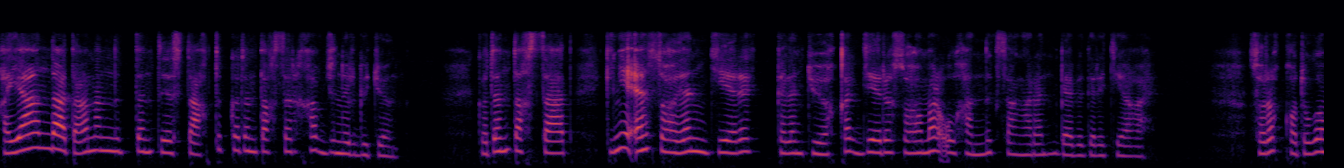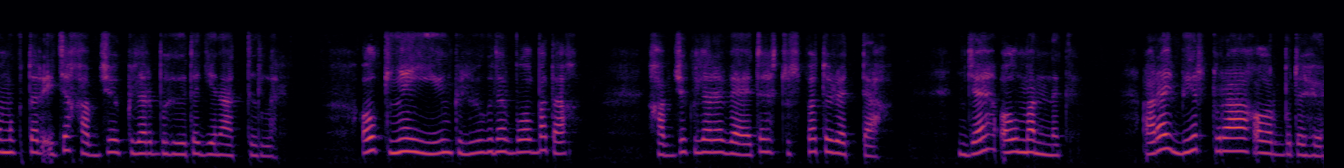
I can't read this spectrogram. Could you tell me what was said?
хайаан да атаҕын анныттан тыастаахтык көтөн тахсар хабдьын үргүтүөҥ. Көтөн тахсаат, кини эн соһуйан диэрэ кэлэн түөххэр диэри соһомор улаханнык саҥаран бэбигэрэтиэҕэ. Сорох хотугу омуктар ити хабдьы үккүлэр быһыыта диэн ааттыыллар. Ол кини эйигин күлүүгүнэр буолбатах. Хабдьы күлэрэ бэйэтэ туспа төрүөттээх. Дьэ, ол маннык. Арай биир тураах үһү.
